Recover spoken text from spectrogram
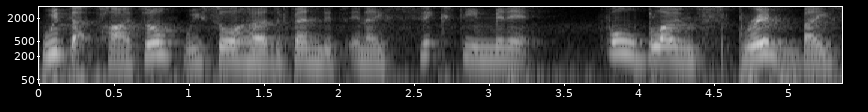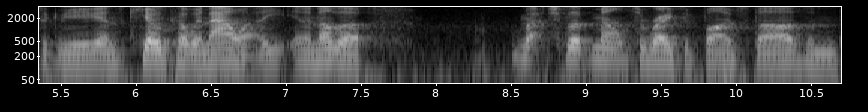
With that title, we saw her defend it in a 60 minute full blown sprint basically against Kyoko Inoue in another match that Meltzer rated 5 stars and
